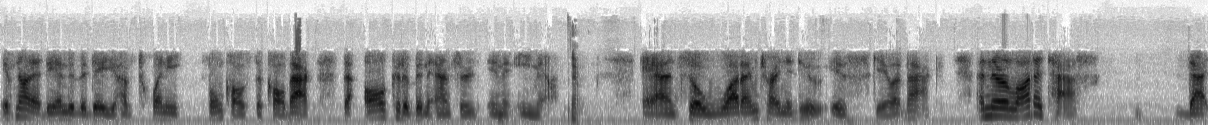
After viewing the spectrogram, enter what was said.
If not, at the end of the day, you have 20 phone calls to call back that all could have been answered in an email. Yep. And so what I'm trying to do is scale it back. And there are a lot of tasks that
